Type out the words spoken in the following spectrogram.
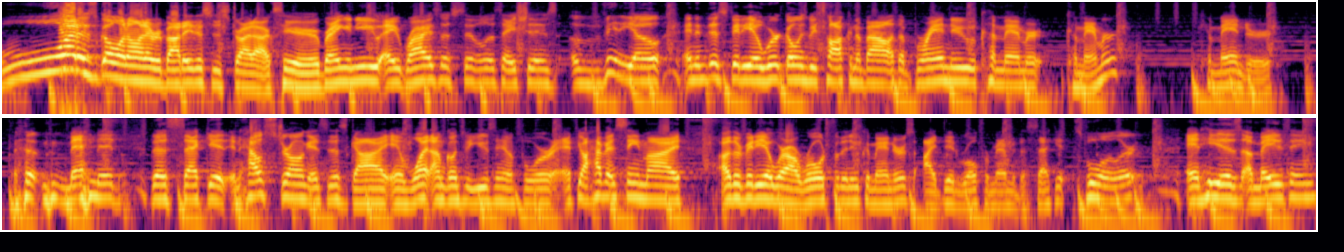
What is going on, everybody? This is Stridox here, bringing you a Rise of Civilizations video. And in this video, we're going to be talking about the brand new Commander, Commander, Commander, Mehmed the second, and how strong is this guy, and what I'm going to be using him for. If y'all haven't seen my other video where I rolled for the new commanders, I did roll for Mehmed the second. Spoiler alert and he is amazing.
